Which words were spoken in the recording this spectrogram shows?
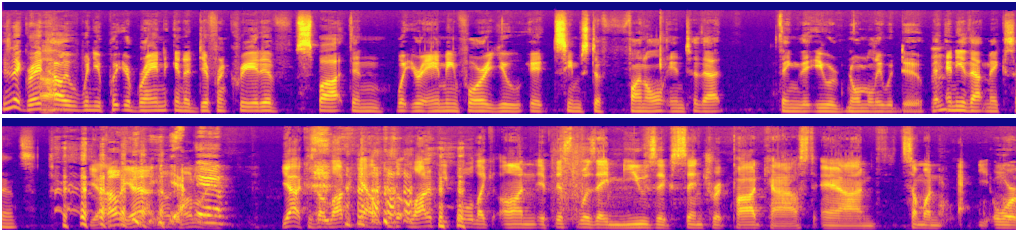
Isn't it great how when you put your brain in a different creative spot than what you're aiming for, you it seems to funnel into that thing that you would normally would do. Any of that makes sense? yeah, Oh yeah, no, Yeah. totally. Yeah. Yeah, because a lot of yeah, 'cause a lot of people like on if this was a music centric podcast and someone or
